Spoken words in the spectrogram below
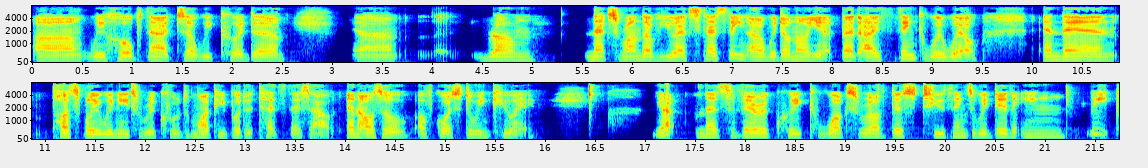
Uh, we hope that uh, we could uh, uh run next round of UX testing. Uh, we don't know yet, but I think we will. And then possibly we need to recruit more people to test this out. And also, of course, doing QA. Yep, that's a very quick walkthrough of these two things we did in Leap.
